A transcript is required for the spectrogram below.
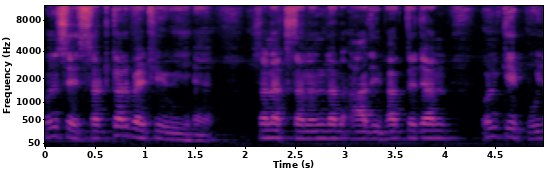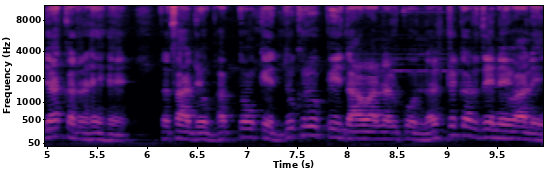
उनसे सटकर बैठी हुई हैं। सनक, सनंदन आदि भक्तजन उनकी पूजा कर रहे हैं तथा जो भक्तों के दुख रूपी दावानल को नष्ट कर देने वाले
